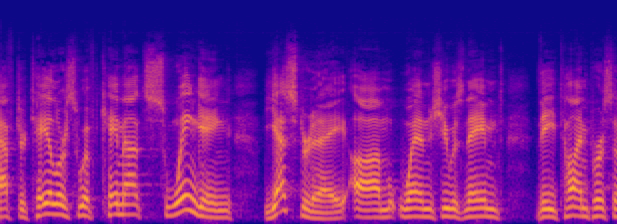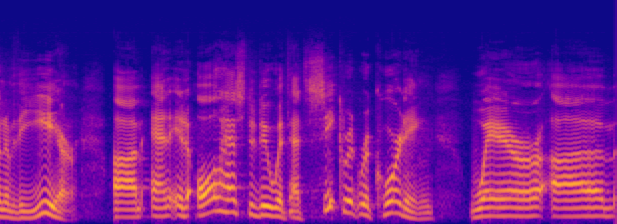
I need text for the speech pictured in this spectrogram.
after Taylor Swift came out swinging yesterday um, when she was named the Time Person of the Year. Um, and it all has to do with that secret recording where um,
